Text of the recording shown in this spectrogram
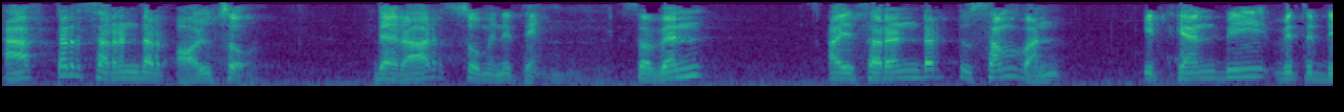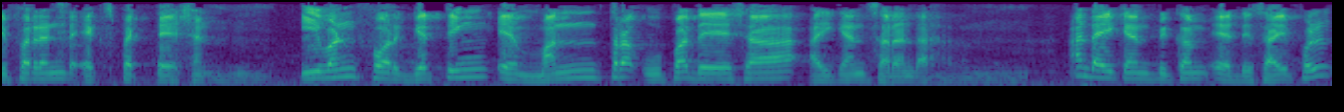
After surrender also, there are so many things. So when I surrender to someone, it can be with different expectation. Even for getting a mantra upadesha, I can surrender. And I can become a disciple,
